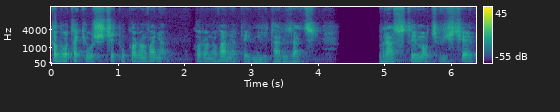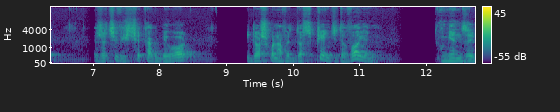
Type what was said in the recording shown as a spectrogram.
to było takiego szczytu koronowania, koronowania tej militaryzacji. Wraz z tym oczywiście, rzeczywiście tak było i doszło nawet do spięć, do wojen między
